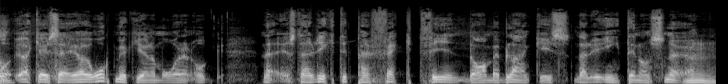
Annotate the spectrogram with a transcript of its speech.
och jag kan ju säga, jag har åkt mycket genom åren och när, sån här riktigt perfekt fin dag med blankis där det inte är någon snö. Mm.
